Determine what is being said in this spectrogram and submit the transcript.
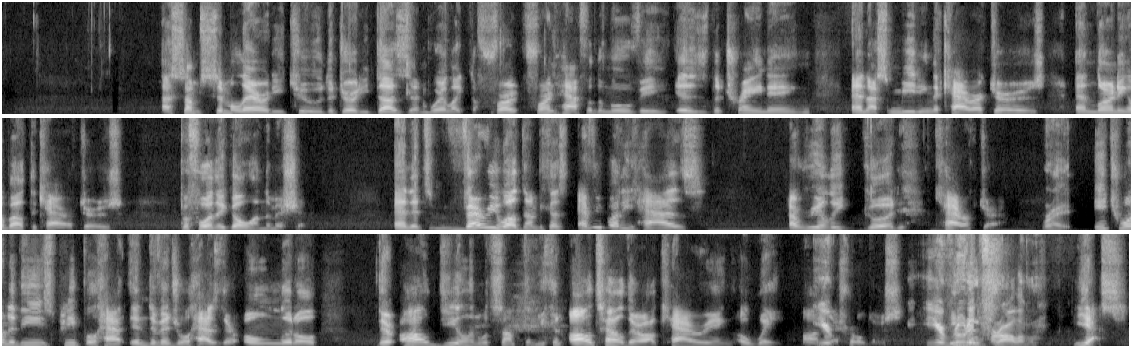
uh, some similarity to the Dirty Dozen, where like the front front half of the movie is the training and us meeting the characters and learning about the characters before they go on the mission. And it's very well done because everybody has a really good character Right. each one of these people have individual has their own little they're all dealing with something you can all tell they're all carrying a weight on You're- their shoulders You're rooting s- for all of them. yes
